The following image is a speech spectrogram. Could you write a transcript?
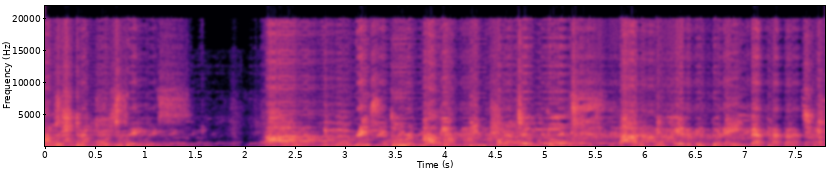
মানুষটা করছে। তার মৃত্যুর আগের দিন পর্যন্ত তার বুকের ভিতরে এই ব্যথাটা ছিল।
